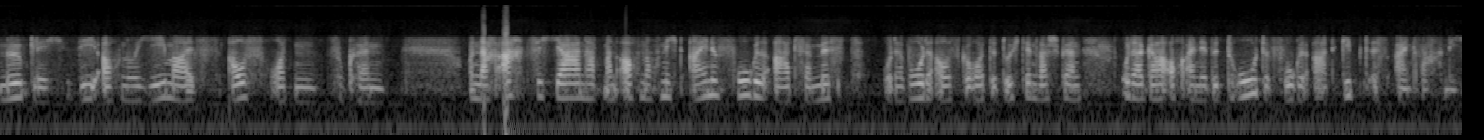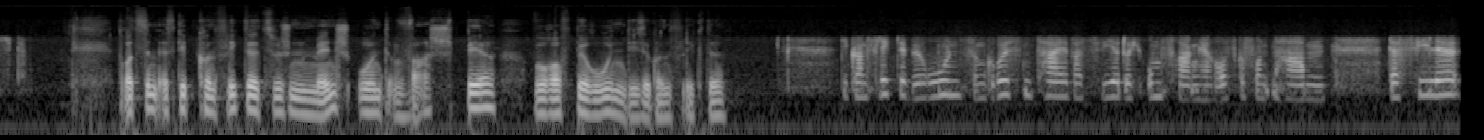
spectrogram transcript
möglich, sie auch nur jemals ausrotten zu können. Und nach 80 Jahren hat man auch noch nicht eine Vogelart vermisst oder wurde ausgerottet durch den Waschbären oder gar auch eine bedrohte Vogelart gibt es einfach nicht. Trotzdem, es gibt Konflikte zwischen Mensch und Waschbär. Worauf beruhen diese Konflikte? Die Konflikte beruhen zum größten Teil, was wir durch Umfragen herausgefunden haben, dass viele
